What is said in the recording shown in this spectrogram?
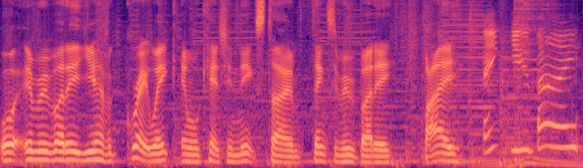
Well, everybody, you have a great week, and we'll catch you next time. Thanks, everybody. Bye. Thank you. Bye.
